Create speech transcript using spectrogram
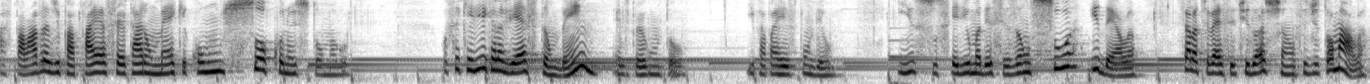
As palavras de papai acertaram Mac como um soco no estômago. Você queria que ela viesse também? Ele perguntou. E papai respondeu: isso seria uma decisão sua e dela, se ela tivesse tido a chance de tomá-la.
